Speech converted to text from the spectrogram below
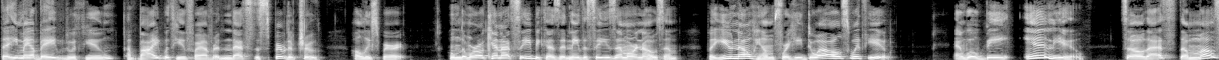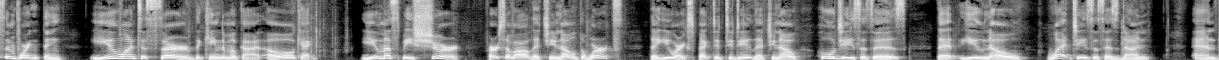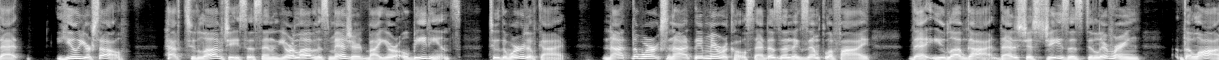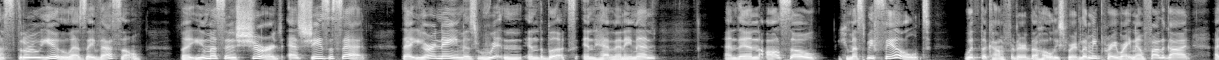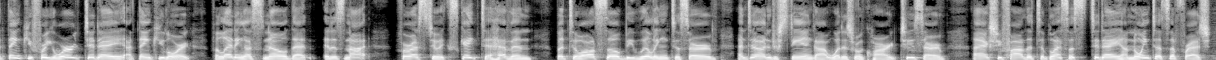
that he may abide with you, abide with you forever. And that's the spirit of truth, Holy Spirit, whom the world cannot see because it neither sees him or knows him. But you know him for he dwells with you and will be in you. So that's the most important thing. You want to serve the kingdom of God. Okay. You must be sure, first of all, that you know the works that you are expected to do, that you know who Jesus is, that you know what Jesus has done, and that you yourself have to love Jesus. And your love is measured by your obedience to the word of God, not the works, not the miracles. That doesn't exemplify that you love God. That is just Jesus delivering the lost through you as a vessel. But you must ensure, as Jesus said, that your name is written in the books in heaven. Amen. And then also you must be filled with the comforter, the Holy Spirit. Let me pray right now. Father God, I thank you for your word today. I thank you, Lord, for letting us know that it is not for us to escape to heaven, but to also be willing to serve and to understand, God, what is required to serve. I ask you, Father, to bless us today, anoint us afresh.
